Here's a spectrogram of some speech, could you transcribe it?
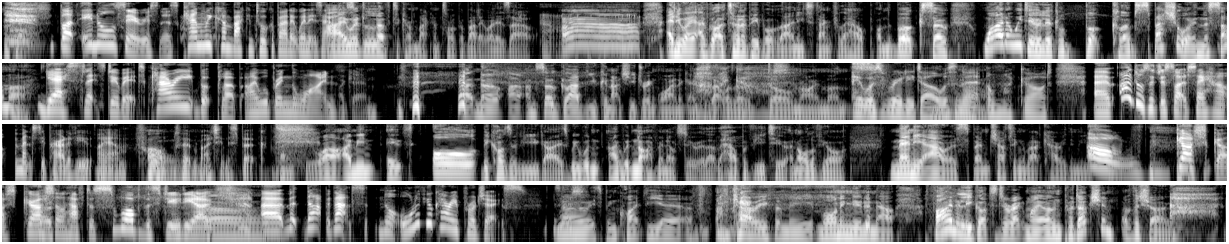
But in all seriousness, can we come back and talk about it when it's out? I would love to come back and talk about it when it's out. Ah. Anyway, I've got a ton of people that I need to thank for their help on the book. So why don't we do a little book club special in the summer Yes, let's do it. Carrie Book Club. I will bring the wine. again? uh, no, I I'm so glad you can actually drink wine again because that was a dull nine months. It was really dull, wasn't it? Oh my god. Um, I'd also just like to say how immensely proud of you I am for, Oh. for writing this book. Thank you. Well, I mean, it's all because of you guys. We wouldn't. I would not have been able to do it without the help of you two and all of your many hours spent chatting about Carrie the Musical. Oh gosh, gosh, gosh! I'll have to swab the studio. Uh, but that, but that's not all of your Carrie projects. Is? No, it's been quite the year of, of Carrie for me. Morning, noon, and now. Finally got to direct my own production of the show.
